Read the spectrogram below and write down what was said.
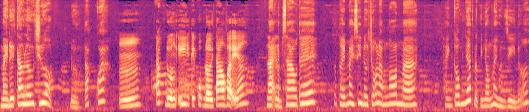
Mày đợi tao lâu chưa? Đường tắc quá. Ừ, tắc đường y như cái cuộc đời tao vậy á. Lại làm sao thế? Tao thấy mày xin được chỗ làm ngon mà. Thành công nhất là cái nhóm này còn gì nữa.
